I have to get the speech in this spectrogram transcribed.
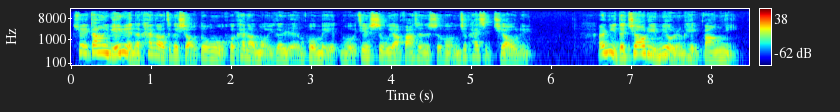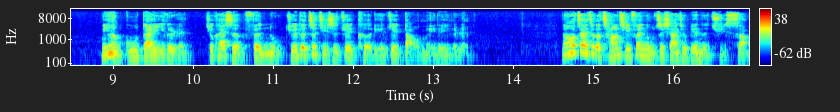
所以当远远的看到这个小动物，或看到某一个人，或每某一件事物要发生的时候，你就开始焦虑，而你的焦虑没有人可以帮你，你很孤单一个人，就开始很愤怒，觉得自己是最可怜、最倒霉的一个人。然后在这个长期愤怒之下就变得沮丧。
